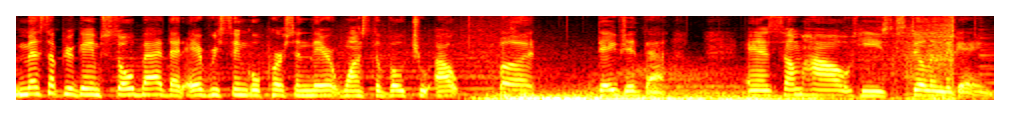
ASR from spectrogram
mess up your game so bad that every single person there wants to vote you out. But Dave did that, and somehow he's still in the game.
